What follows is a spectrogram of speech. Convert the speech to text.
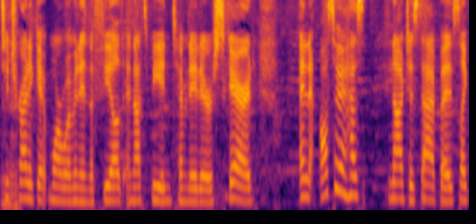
to mm-hmm. try to get more women in the field and not to be intimidated or scared. And also, it has not just that, but it's like,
